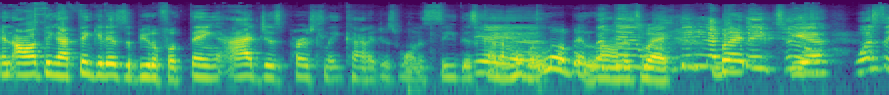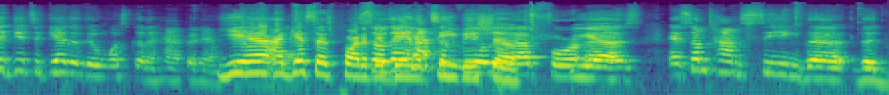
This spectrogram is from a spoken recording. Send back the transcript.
and all thing I think it is a beautiful thing. I just personally kind of just want to see this kind of move a little bit along this way. then you have But, to think too. yeah. Once they get together, then what's going to happen after? Yeah, I guess that's part of so it being a TV show. for Yeah. us, and sometimes seeing the the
